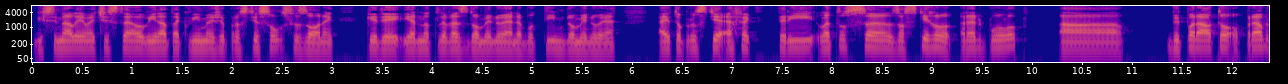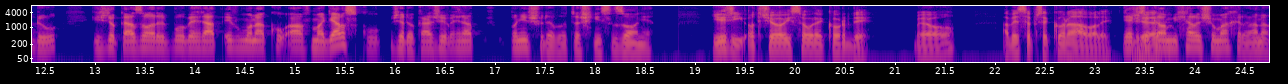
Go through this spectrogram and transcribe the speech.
když si nalijeme čistého vína, tak víme, že prostě jsou sezóny, kdy jednotlivec dominuje nebo tým dominuje. A je to prostě efekt, který letos zastihl Red Bull a vypadá to opravdu, když dokázal Red Bull vyhrát i v Monaku a v Maďarsku, že dokáže vyhrát už úplně všude v letošní sezóně. Jiří, od čeho jsou rekordy? Jo? Aby se překonávali. Jak že... říkal Michal Schumacher, ano.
